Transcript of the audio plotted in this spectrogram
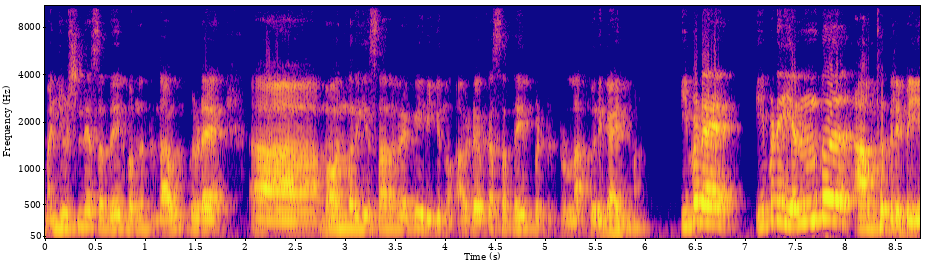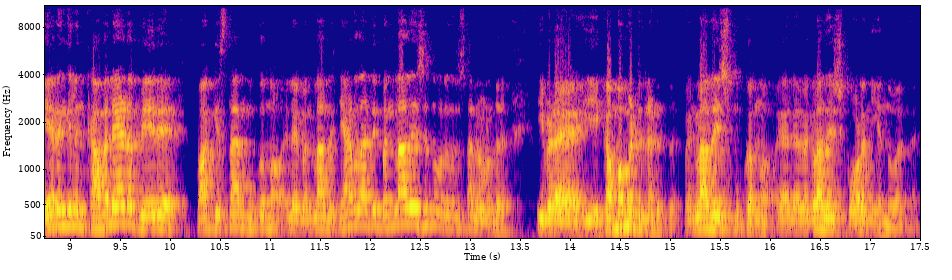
മഞ്ജുഷിന്റെ ശ്രദ്ധയിൽ വന്നിട്ടുണ്ടാകും ഇവിടെ മോഹൻ വർഗീസ് സാർ അവരൊക്കെ ഇരിക്കുന്നു. അവരുടെയൊക്കെ ശ്രദ്ധയിൽപ്പെട്ടിട്ടുള്ള ഒരു കാര്യമാണ്. ഇവിടെ ഇവിടെ എന്ത് അർത്ഥത്തിൽ ഇപ്പൊ ഏതെങ്കിലും കവലയുടെ പേര് പാകിസ്ഥാൻ മുക്കുന്നോ അല്ലെ ബംഗ്ലാദേശ് ഞങ്ങളുടെ നാട്ടിൽ ബംഗ്ലാദേശ് എന്ന് പറയുന്ന സ്ഥലമുണ്ട്. ഇവിടെ ഈ കമ്പമെട്ടിനടുത്ത് ബംഗ്ലാദേശ് മുക്കുന്നോ അല്ലെ ബംഗ്ലാദേശ് കോളനി എന്ന് പറയുന്നത്.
